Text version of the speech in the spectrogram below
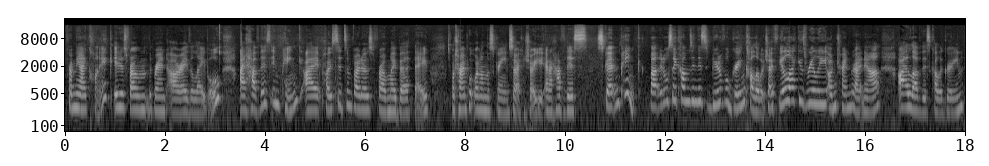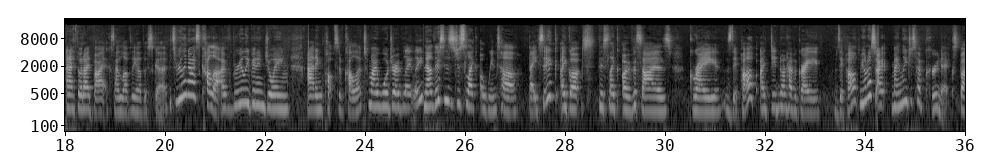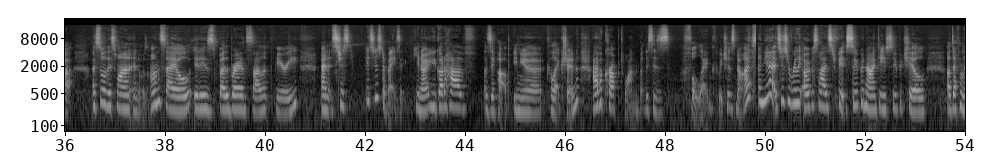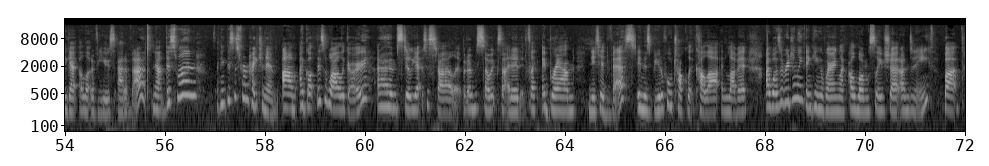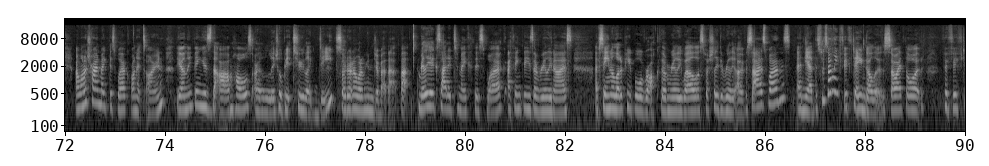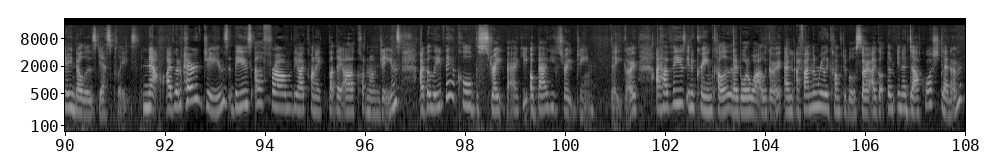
from the Iconic. It is from the brand RA, the label. I have this in pink. I posted some photos from my birthday. I'll try and put one on the screen so I can show you. And I have this skirt in pink but it also comes in this beautiful green color which I feel like is really on trend right now. I love this color green and I thought I'd buy it because I love the other skirt. It's a really nice color. I've really been enjoying adding pops of color to my wardrobe lately. Now this is just like a winter basic. I got this like oversized grey zip up. I did not have a grey zipper. To be honest, I mainly just have crew necks, but I saw this one and it was on sale. It is by the brand Silent Theory and it's just it's just a basic you know you got to have a zip up in your collection. I have a cropped one but this is full length which is nice. And yeah it's just a really oversized fit. Super 90s super chill. I'll definitely get a lot of use out of that. Now this one I think this is from H&M. Um, I got this a while ago and I'm still yet to style it, but I'm so excited. It's like a brown knitted vest in this beautiful chocolate color. I love it. I was originally thinking of wearing like a long sleeve shirt underneath, but I want to try and make this work on its own. The only thing is the armholes are a little bit too like deep, so I don't know what I'm going to do about that, but I'm really excited to make this work. I think these are really nice. I've seen a lot of people rock them really well, especially the really oversized ones. And yeah, this was only $15, so I thought for $15, yes please. Now, I've got a pair of jeans. These are from The Iconic, but they are cotton on jeans. I believe they are called the straight baggy, or baggy straight jean there you go. I have these in a cream colour that I bought a while ago and I find them really comfortable so I got them in a dark wash denim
